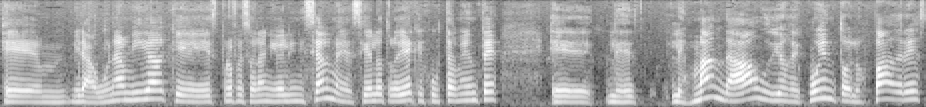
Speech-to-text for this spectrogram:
Em, mira, una amiga que es profesora a nivel inicial me decía el otro día que justamente eh, les, les manda audios de cuentos a los padres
